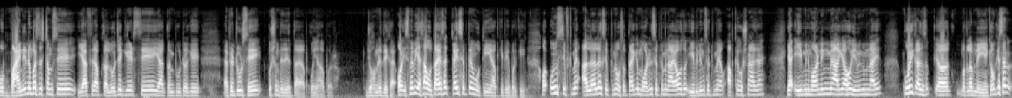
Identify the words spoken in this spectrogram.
वो बाइनरी नंबर सिस्टम से या फिर आपका लॉजिक गेट से या कंप्यूटर के एप्टीट्यूड से क्वेश्चन दे देता है आपको यहाँ पर। जो हमने देखा है। और इसमें भी ऐसा होता है सर कई शिफ्टें होती हैं आपकी पेपर की। और उन शिफ्ट में अलग अलग शिफ्ट में हो सकता है कि मॉर्निंग शिफ्ट में ना आया हो तो इवनिंग शिफ्ट में आपके क्वेश्चन आ जाए। या इवनिंग मॉर्निंग में आ गया हो इवनिंग में ना आए। कोई आ, मतलब नहीं है। क्योंकि सर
